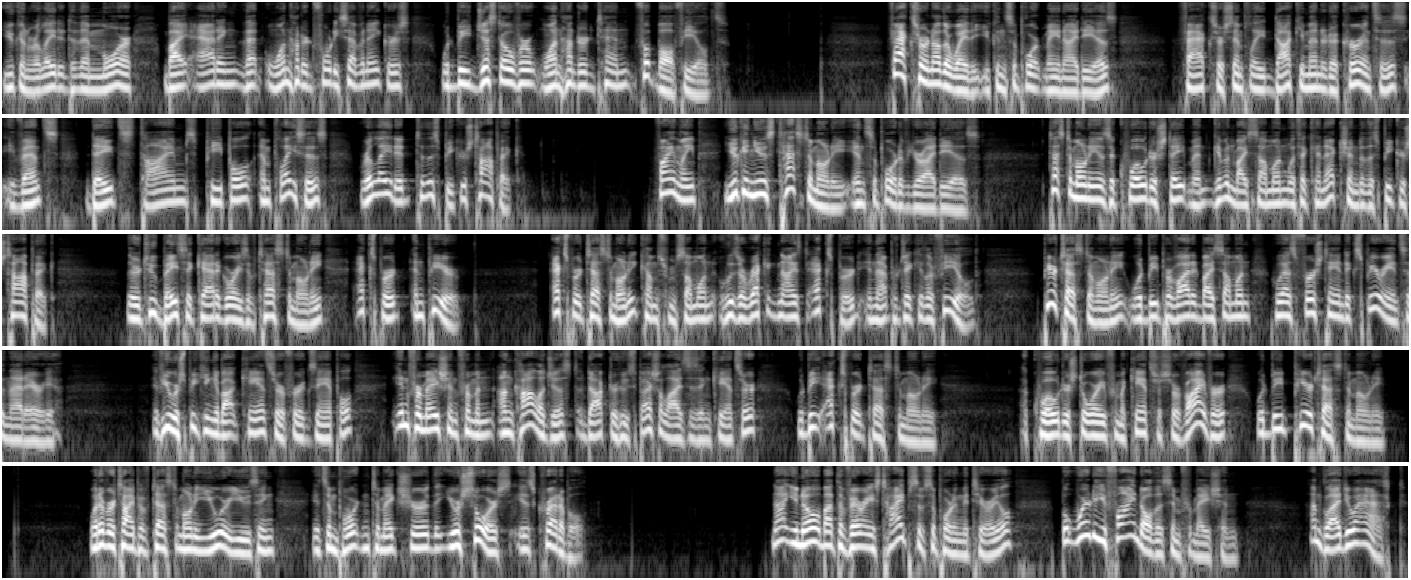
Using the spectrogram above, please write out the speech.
You can relate it to them more by adding that 147 acres would be just over 110 football fields. Facts are another way that you can support main ideas. Facts are simply documented occurrences, events, dates, times, people, and places related to the speaker's topic. Finally, you can use testimony in support of your ideas. Testimony is a quote or statement given by someone with a connection to the speaker's topic. There are two basic categories of testimony expert and peer. Expert testimony comes from someone who's a recognized expert in that particular field. Peer testimony would be provided by someone who has firsthand experience in that area. If you were speaking about cancer, for example, information from an oncologist, a doctor who specializes in cancer, would be expert testimony. A quote or story from a cancer survivor would be peer testimony. Whatever type of testimony you are using, it's important to make sure that your source is credible. Now you know about the various types of supporting material, but where do you find all this information? I'm glad you asked.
